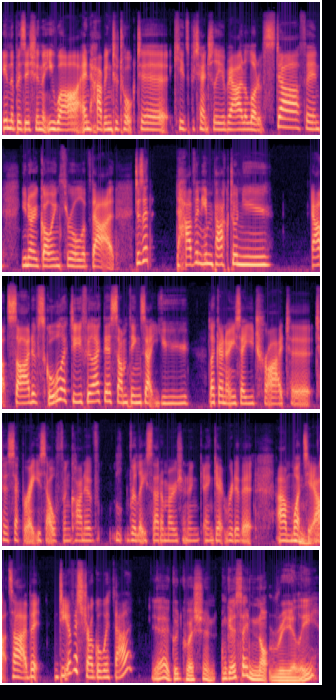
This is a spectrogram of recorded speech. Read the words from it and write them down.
in the position that you are and having to talk to kids potentially about a lot of stuff and, you know, going through all of that, does it have an impact on you outside of school? Like, do you feel like there's some things that you, like, I know you say you try to to separate yourself and kind of release that emotion and, and get rid of it um, once you're outside, but do you ever struggle with that? Yeah, good question. I'm going to say not really,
